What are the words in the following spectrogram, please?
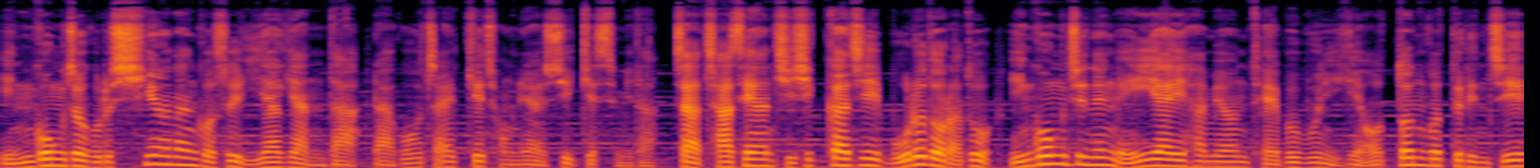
인공적으로 시연한 것을 이야기한다라고 짧게 정리할 수 있겠습니다. 자, 자세한 지식까지 모르더라도 인공지능 AI 하면 대부분 이게 어떤 것들인지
